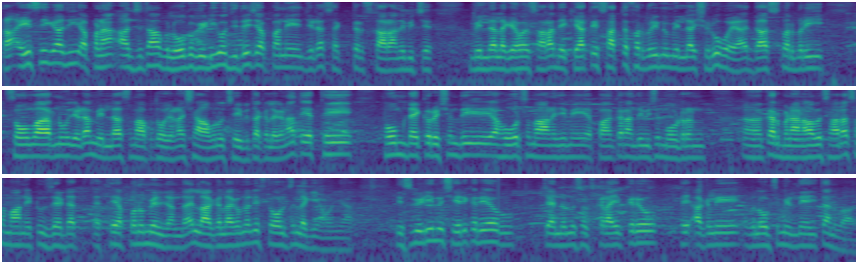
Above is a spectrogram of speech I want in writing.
ਤਾਂ ਇਹ ਸੀਗਾ ਜੀ ਆਪਣਾ ਅੱਜ ਦਾ ਵਲੌਗ ਵੀਡੀਓ ਜਿਹਦੇ 'ਚ ਆਪਾਂ ਨੇ ਜਿਹੜਾ ਸੈਕਟਰ 17 ਦੇ ਵਿੱਚ ਮੇਲਾ ਲੱਗਿਆ ਹੋਇਆ ਸਾਰਾ ਦੇਖਿਆ ਤੇ 7 ਫਰਵਰੀ ਨੂੰ ਮੇਲਾ ਸ਼ੁਰੂ ਹੋਇਆ ਹੈ। 10 ਫਰਵਰੀ ਸੋਮਵਾਰ ਨੂੰ ਜਿਹੜਾ ਮੇਲਾ ਸਮਾਪਤ ਹੋ ਜਾਣਾ, ਸ਼ਾਮ ਨੂੰ 6 ਵਜੇ ਤੱਕ ਲੱਗਣਾ ਤੇ ਇੱਥੇ ਹੋਮ ਡੈਕੋਰੇਸ਼ਨ ਦੇ ਜਾਂ ਹੋਰ ਸਮਾਨ ਜਿਵੇਂ ਆਪਾਂ ਘਰਾਂ ਦੇ ਵਿੱਚ ਮਾਡਰਨ ਘਰ ਬਣਾਉਣਾ ਹੋਵੇ, ਸਾਰਾ ਸਮਾਨ A to Z ਇੱਥੇ ਆਪਾਂ ਨੂੰ ਮਿਲ ਜਾਂਦਾ ਹੈ। ਅਲੱਗ-ਅਲੱਗ ਉਹਨਾਂ ਦੀ ਸਟਾਲਸ ਲੱਗੀਆਂ ਹੋਈਆਂ। ਇਸ ਵੀਡੀਓ ਨੂੰ ਸ਼ੇਅਰ ਕਰਿਓ, ਚੈਨਲ ਨੂੰ ਸਬਸਕ੍ਰਾਈਬ ਕਰਿਓ ਤੇ ਅਗਲੇ ਵਲੌਗ 'ਚ ਮਿਲਦੇ ਹਾਂ ਜੀ, ਧੰਨਵਾਦ।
